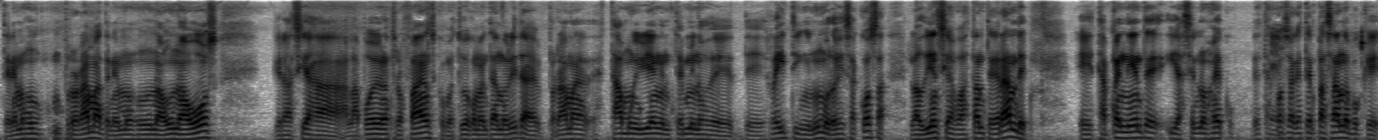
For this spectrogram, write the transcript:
tenemos un, un programa, tenemos una, una voz, gracias a- al apoyo de nuestros fans, como estuve comentando ahorita, el programa está muy bien en términos de, de rating y números y esas cosas, la audiencia es bastante grande, eh, estar pendiente y hacernos eco de estas Sí. cosas que estén pasando, porque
